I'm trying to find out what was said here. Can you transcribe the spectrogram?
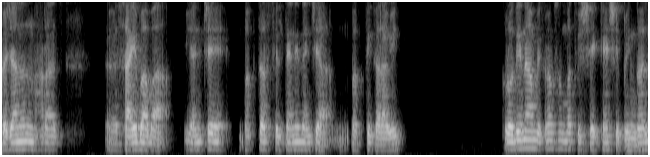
गजानन महाराज साईबाबा यांचे भक्त असतील त्यांनी त्यांची भक्ती करावी. क्रोधीनाम विक्रम संबत वीसशे एक्क्याऐंशी पिंगल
